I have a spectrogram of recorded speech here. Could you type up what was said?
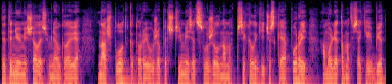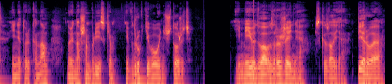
Это не умещалось у меня в голове. Наш плод, который уже почти месяц служил нам психологической опорой, амулетом от всяких бед, и не только нам, но и нашим близким, и вдруг его уничтожить. «Имею два возражения», — сказал я. «Первое.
